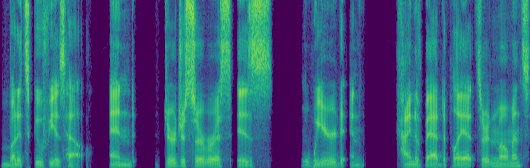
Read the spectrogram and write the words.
but it's goofy as hell. And Dirge of Cerberus is weird and kind of bad to play at certain moments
